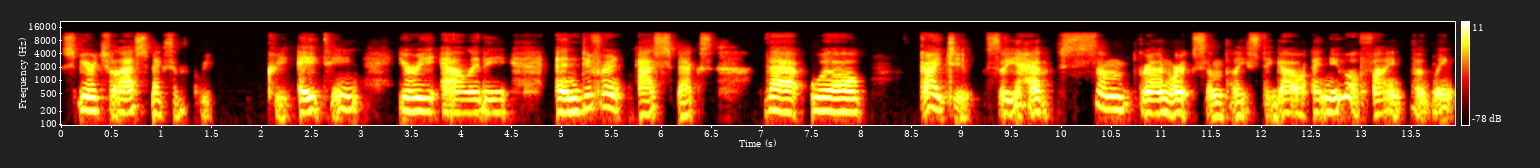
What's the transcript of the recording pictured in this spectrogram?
spiritual aspects of creating your reality, and different aspects that will guide you. So you have some groundwork, some place to go, and you will find the link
